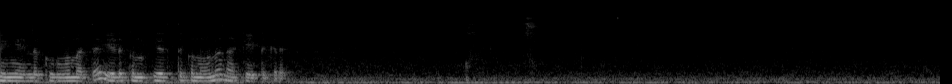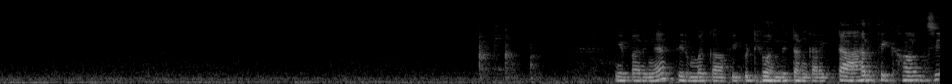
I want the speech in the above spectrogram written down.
நீங்கள் இந்த குங்குமத்தை எடுக்கணும் எடுத்துக்கணும்னு நான் கேட்டுக்கிறேன். இங்கே பாருங்கள் திரும்ப காஃபி குட்டி வந்துட்டான். கரெக்டாக ஆரத்தி காமிச்சு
